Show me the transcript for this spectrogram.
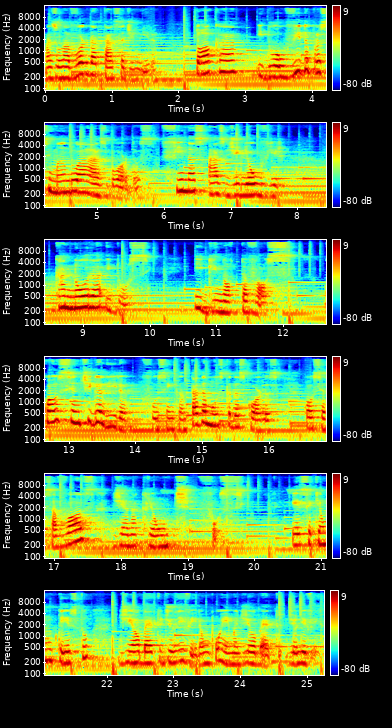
mas o lavor da taça admira, toca e do ouvido aproximando-a às bordas, finas as de lhe ouvir, canora e doce, ignota voz, qual se antiga lira fosse encantada música das cordas, qual se essa voz de Anacreonte fosse. Esse aqui é um texto de Alberto de Oliveira, um poema de Alberto de Oliveira.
